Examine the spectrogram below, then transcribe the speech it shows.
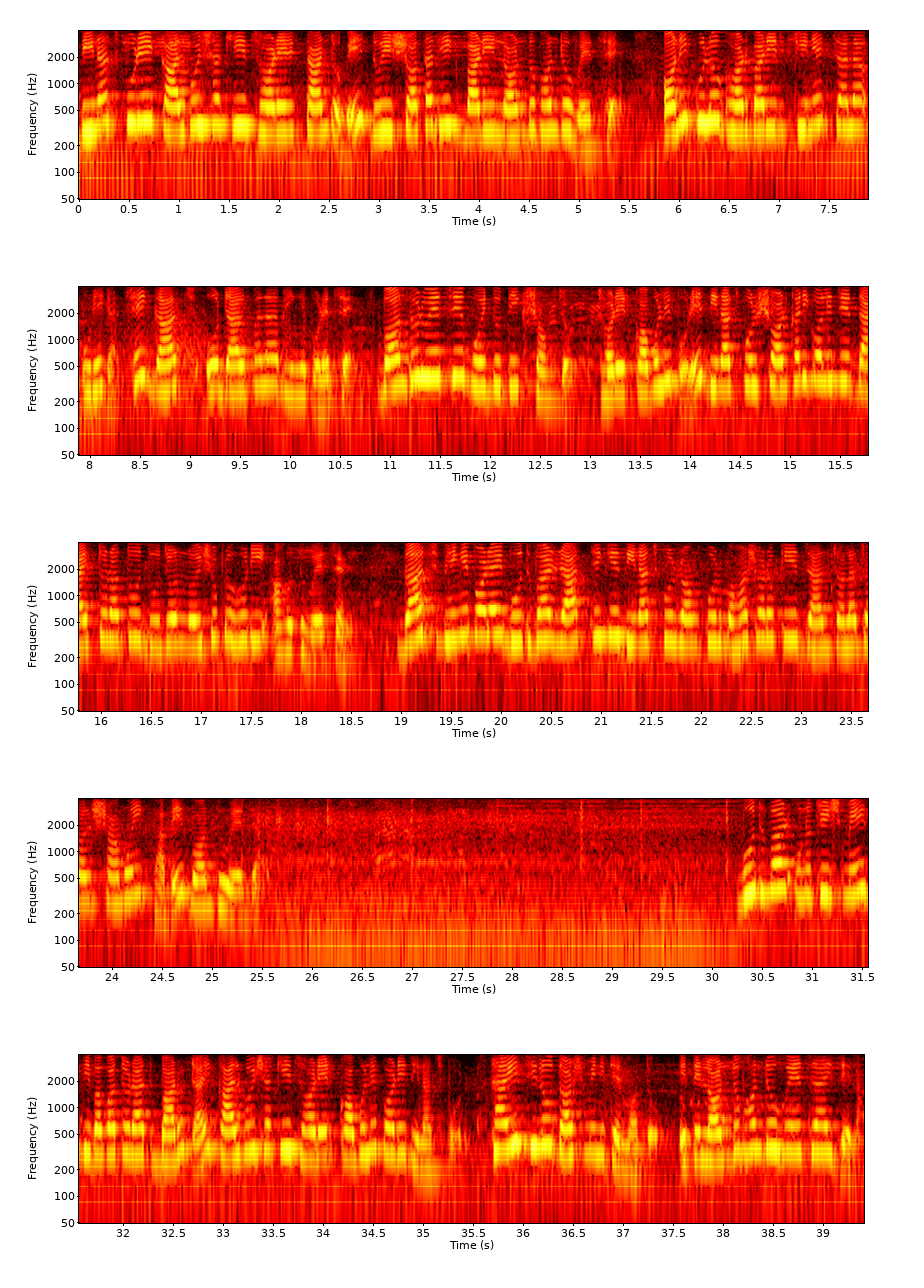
দিনাজপুরে কালবৈশাখী ঝড়ের তাণ্ডবে দুই শতাধিক বাড়ি লণ্ডভণ্ড হয়েছে। অনেকগুলো ঘরবাড়ির টিনের চালা উড়ে গেছে, গাছ ও ডালপালা ভেঙে পড়েছে। বন্ধ রয়েছে বৈদ্যুতিক সংযোগ। ঝড়ের কবলে পড়ে দিনাজপুর সরকারি কলেজে দায়িত্বরত দুজন নৈশপ্রহরী আহত হয়েছেন। গাছ ভেঙে পড়ায় বুধবার রাত থেকে দিনাজপুর রংপুর মহাসড়কে যান চলাচল সাময়িকভাবে বন্ধ হয়ে যায়। বুধবার উনত্রিশ মে দিবাগত রাত বারোটায় কালবৈশাখী ঝড়ের কবলে পড়ে দিনাজপুর। স্থায়ী ছিল দশ মিনিটের মতো। এতে লণ্ডভণ্ড হয়ে যায় জেলা।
